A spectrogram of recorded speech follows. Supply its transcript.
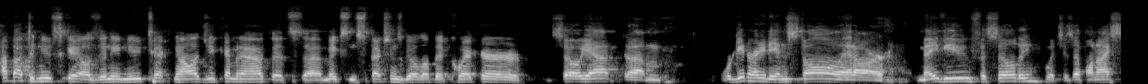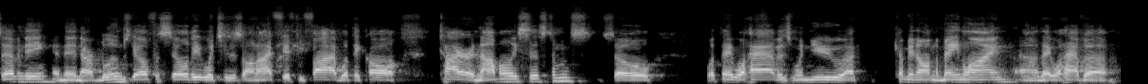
How about the new scales? Any new technology coming out that's uh, makes inspections go a little bit quicker? So yeah, um, we're getting ready to install at our Mayview facility, which is up on I-70, and then our Bloomsdale facility, which is on I-55, what they call tire anomaly systems. So what they will have is when you uh, come in on the main line, uh, they will have a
